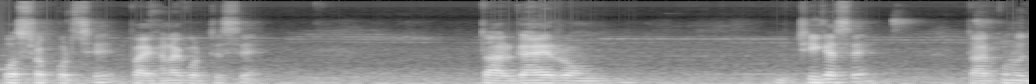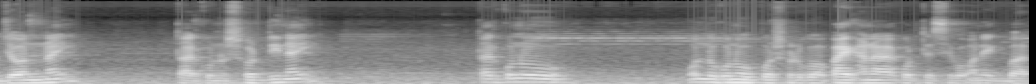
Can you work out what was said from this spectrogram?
প্রস্রাব করছে, পায়খানা করতেছে, তার গায়ের রং ঠিক আছে, তার কোনো জ্বর নাই, তার কোনো সর্দি নাই, তার কোনো অন্য কোনো উপসর্গ, পায়খানা করতেছে অনেকবার।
